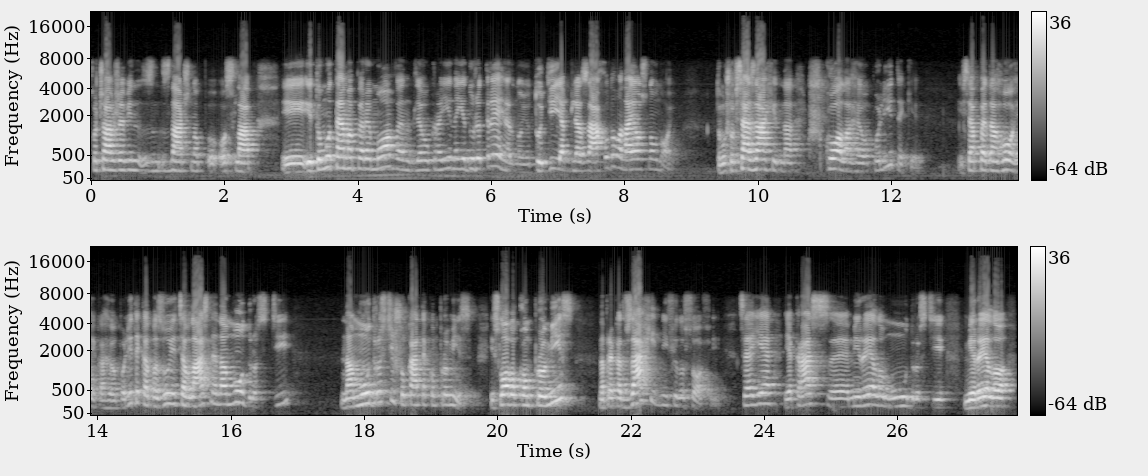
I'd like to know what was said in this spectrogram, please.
хоча вже він значно ослаб. І, і тому тема перемовин для України є дуже тригерною, тоді як для Заходу вона є основною. Тому що вся західна школа геополітики і вся педагогіка геополітика базується власне на мудрості, на мудрості шукати компроміс. І слово компроміс, наприклад, в західній філософії. Це є якраз е, мірило мудрості, мірило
